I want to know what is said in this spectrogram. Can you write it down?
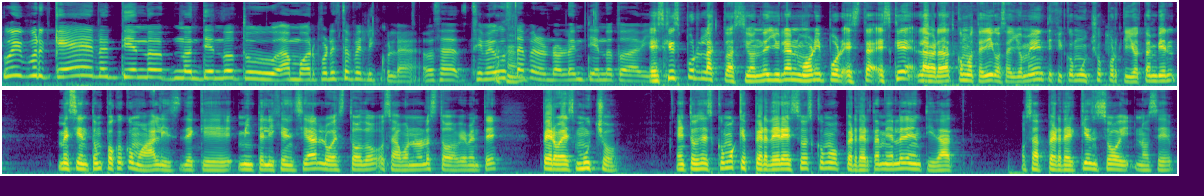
Güey, ¿por qué? No entiendo, no entiendo tu amor por esta película. O sea, sí me gusta, pero no lo entiendo todavía. Es que es por la actuación de Julian Moore y por esta. Es que la verdad, como te digo, o sea, yo me identifico mucho porque yo también me siento un poco como Alice, de que mi inteligencia lo es todo. O sea, bueno, no lo es todo, obviamente, pero es mucho. Entonces, como que perder eso es como perder también la identidad. O sea, perder quién soy, no sé.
